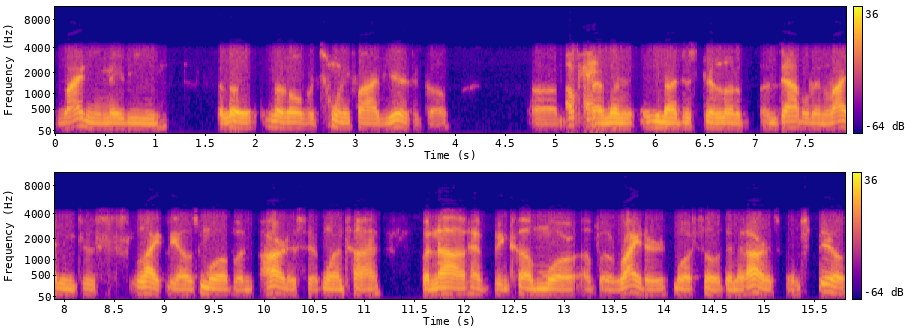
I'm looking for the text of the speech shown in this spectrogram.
writing maybe a little, little over 25 years ago. Um, Okay. And when you know, I just did a little dabbled in writing just slightly. I was more of an artist at one time, but now I have become more of a writer, more so than an artist. But I'm still,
